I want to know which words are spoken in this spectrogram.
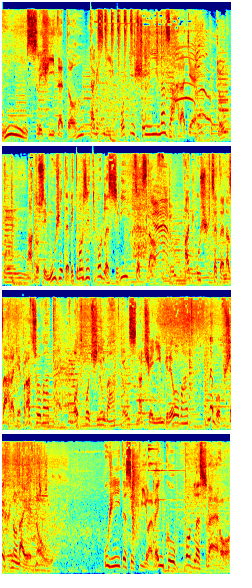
Hmm, slyšíte to? Tak zní potěšení na zahradě. A to si můžete vytvořit podle svých představ. Ať už chcete na zahradě pracovat, odpočívat, s nadšením grilovat, nebo všechno najednou. Užijte si chvíle venku podle svého.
